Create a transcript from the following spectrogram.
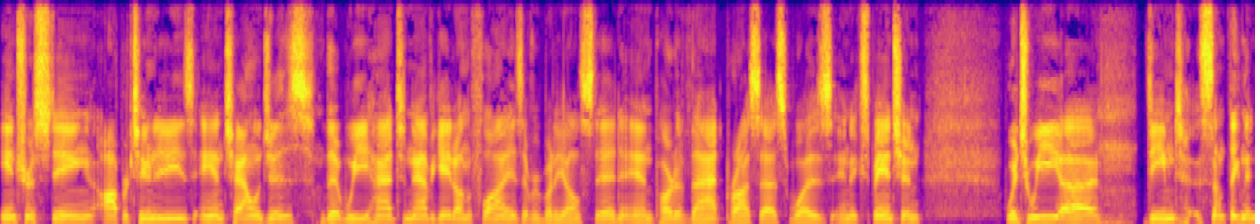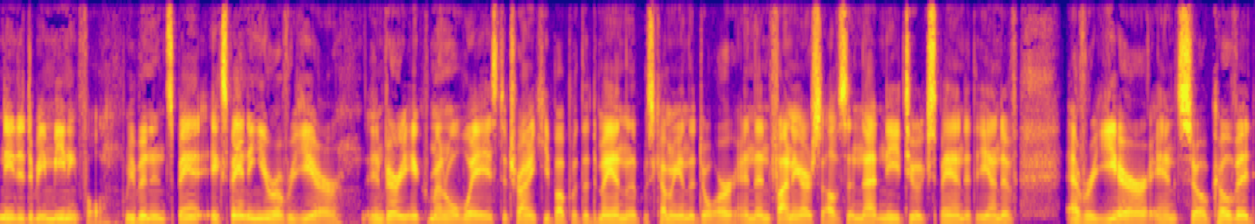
interesting opportunities and challenges that we had to navigate on the fly, as everybody else did. And part of that process was an expansion, which we uh, deemed something that needed to be meaningful. We've been expanding year over year in very incremental ways to try and keep up with the demand that was coming in the door, and then finding ourselves in that need to expand at the end of every year. And so, COVID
